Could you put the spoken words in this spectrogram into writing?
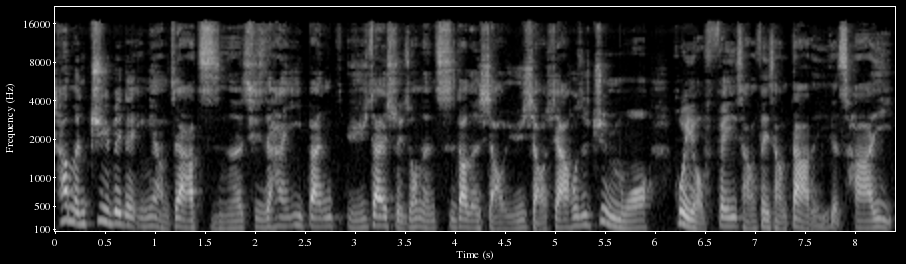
它们具备的营养价值呢，其实和一般鱼在水中能吃到的小鱼、小虾或是菌膜，会有非常非常大的一个差异。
